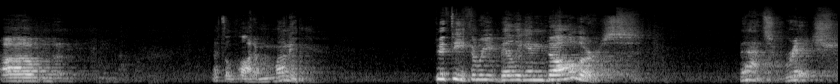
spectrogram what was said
Um, that's a lot of money. $53 billion. That's rich.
